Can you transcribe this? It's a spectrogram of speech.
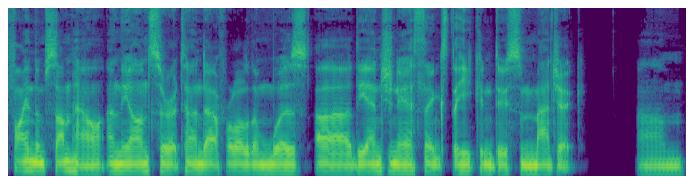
find them somehow. And the answer, it turned out, for a lot of them was uh, the engineer thinks that he can do some magic. Um,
